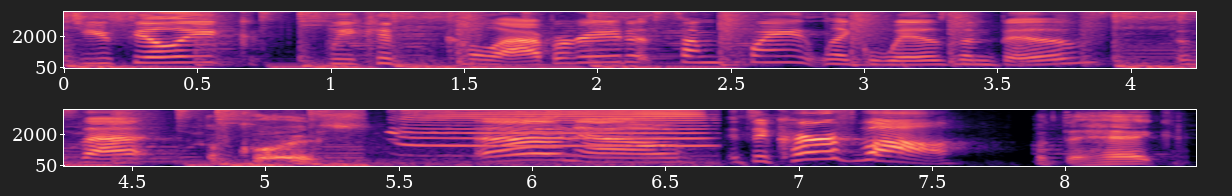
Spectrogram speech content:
Do you feel like we could collaborate at some point, like Wiz and Biz? Is that? Of course. Oh no, it's a curveball. What the heck?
